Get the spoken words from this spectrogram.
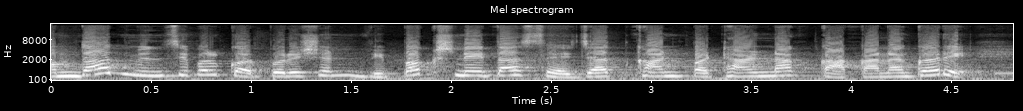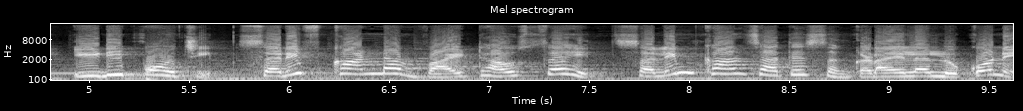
અમદાવાદ મ્યુનિસિપલ કોર્પોરેશન વિપક્ષ નેતા શહેજાદ ખાન પઠાણના કાકાના ઘરે ઈડી પહોંચી શરીફ ખાનના વ્હાઇટ હાઉસ સહિત સલીમ ખાન સાથે સંકળાયેલા લોકોને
